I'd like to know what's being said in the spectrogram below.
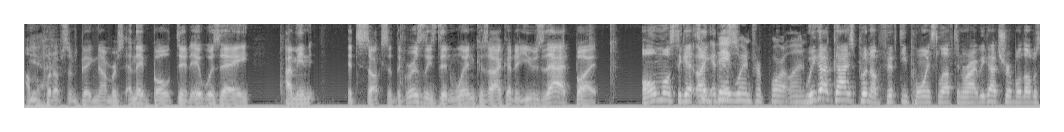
I'm Yeah. gonna put up some big numbers, and they both did. It was a. I mean, it sucks that the Grizzlies didn't win because I could have used that, but almost to get It's like a big this- win for Portland. We got guys putting up 50 points left and right. We got triple doubles.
